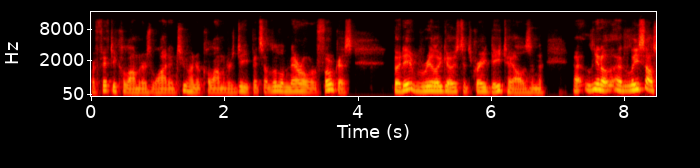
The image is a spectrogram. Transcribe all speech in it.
or 50 kilometers wide and 200 kilometers deep, it's a little narrower focus, but it really goes to great details. And, uh, you know, at least I'll,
